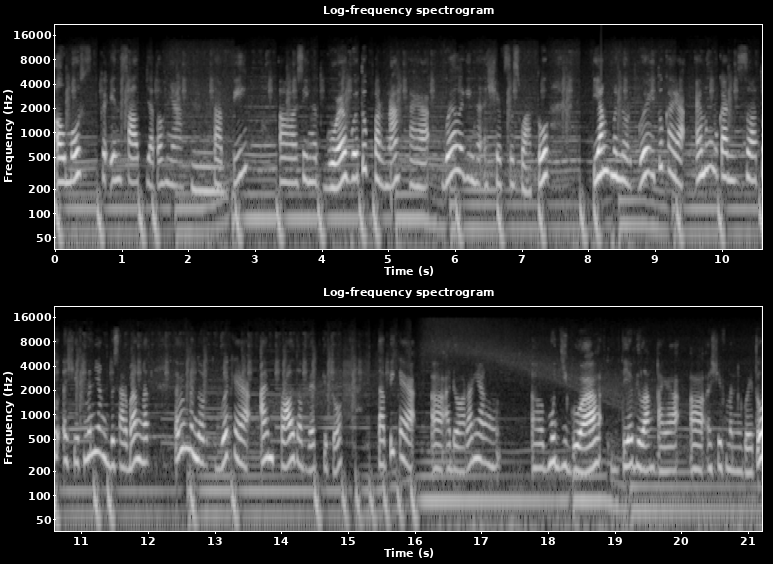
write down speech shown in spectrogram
almost ke insult jatuhnya. Hmm. tapi uh, seinget gue gue tuh pernah kayak gue lagi nge-achieve sesuatu yang menurut gue itu kayak emang bukan suatu achievement yang besar banget. Tapi menurut gue kayak I'm proud of it gitu. Tapi kayak uh, ada orang yang uh, muji gue dia bilang kayak uh, achievement gue itu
